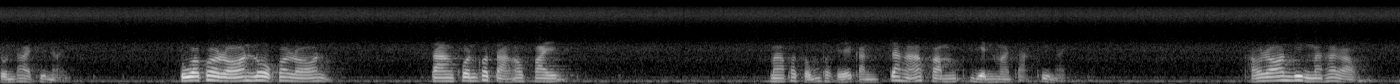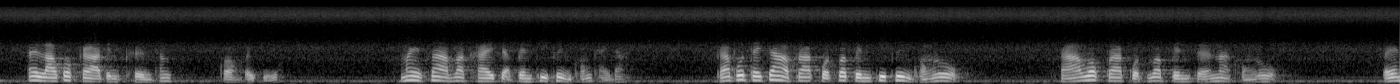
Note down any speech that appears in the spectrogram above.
ตนได้ที่ไหน ตัวก็ร้อนโลกก็ร้อน ต่างคนก็ต่างเอาไฟ มาผสมผสมกัน จะหาความเย็นมาจากที่ไหน เขาร้อนวิ่งมาให้เราให้เราก็กลายเป็นเพลิงทั้งกองไปเสียไม่ทราบว่าใครจะเป็นที่พึ่งของใครได้ พระพุทธเจ้าปรากฏว่าเป็นที่พึ่งของโลก สาวกปรากฏว่าเป็นเสนาของโลก เป็น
